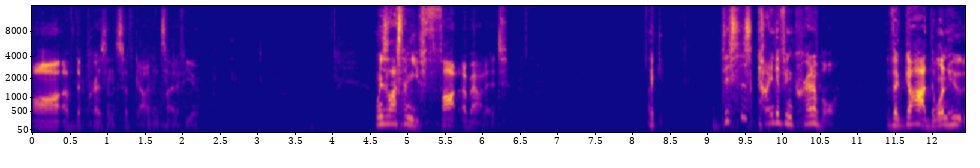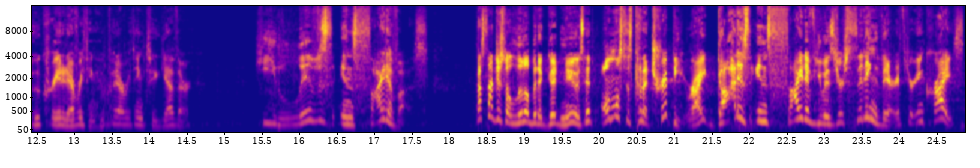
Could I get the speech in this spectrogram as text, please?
awe of the presence of God inside of you? When's the last time you've thought about it? Like, this is kind of incredible. The God, the one who, who created everything, who put everything together, he lives inside of us. That's not just a little bit of good news. It almost is kind of trippy, right? God is inside of you as you're sitting there if you're in Christ.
